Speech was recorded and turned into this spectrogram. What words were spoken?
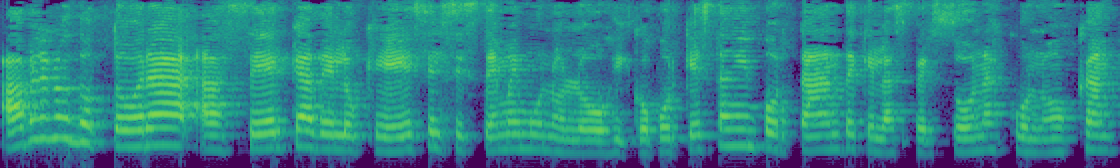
Háblenos, doctora, acerca de lo que es el sistema inmunológico, por qué es tan importante que las personas conozcan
